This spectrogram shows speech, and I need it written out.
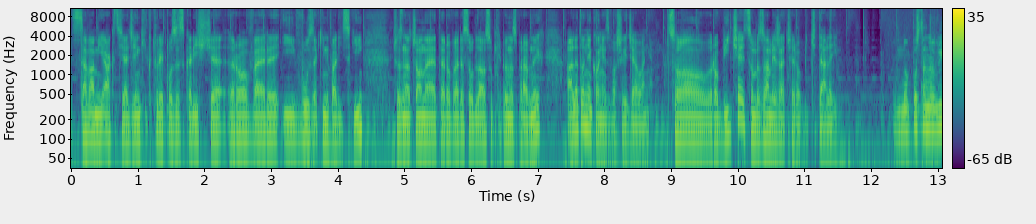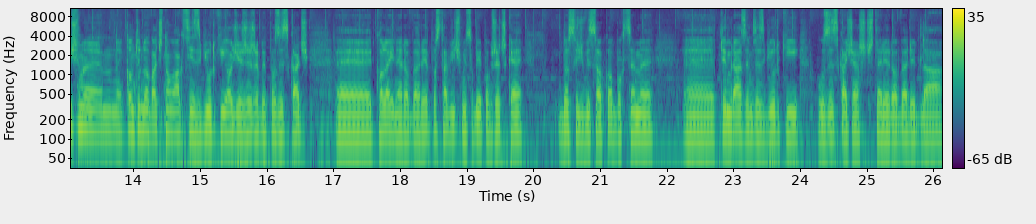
Za wami akcja, dzięki której pozyskaliście rowery i wózek inwalidzki. Przeznaczone te rowery są dla osób niepełnosprawnych, ale to nie koniec waszych działań. Co robicie, co zamierzacie robić dalej? No, postanowiliśmy mm, kontynuować tą akcję zbiórki odzieży, żeby pozyskać e, kolejne rowery. Postawiliśmy sobie poprzeczkę dosyć wysoko, bo chcemy e, tym razem ze zbiórki uzyskać aż cztery rowery dla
